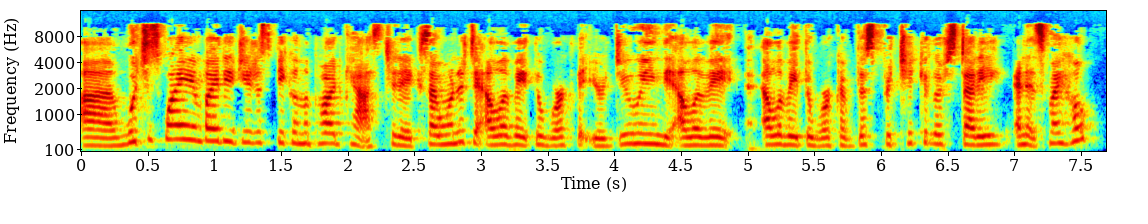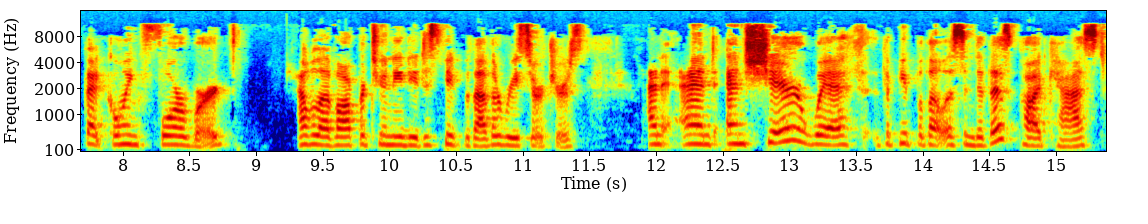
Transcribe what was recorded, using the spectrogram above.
uh, which is why I invited you to speak on the podcast today, because I wanted to elevate the work that you're doing, the elevate, elevate the work of this particular study. And it's my hope that going forward, I will have opportunity to speak with other researchers and and and share with the people that listen to this podcast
